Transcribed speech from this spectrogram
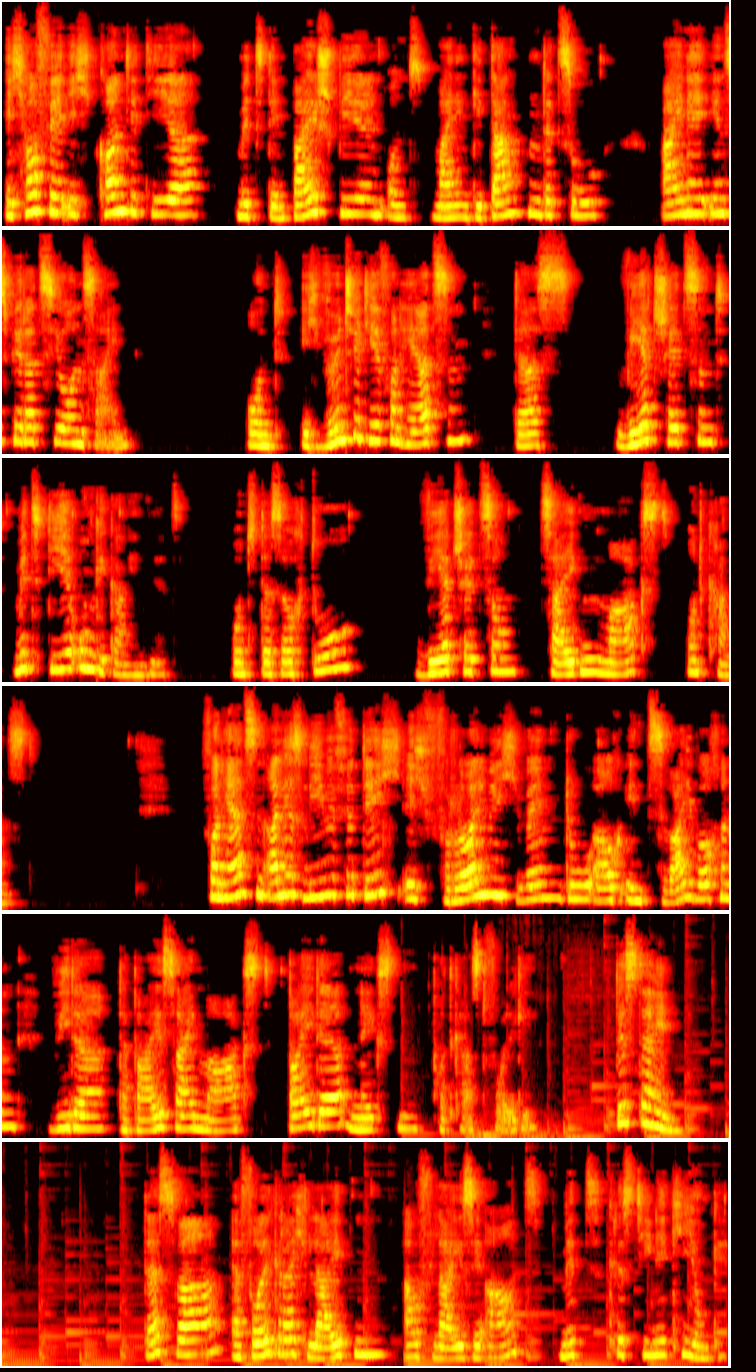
Ich hoffe, ich konnte dir mit den Beispielen und meinen Gedanken dazu eine Inspiration sein. Und ich wünsche dir von Herzen, dass wertschätzend mit dir umgegangen wird und dass auch du Wertschätzung zeigen magst und kannst. Von Herzen alles Liebe für dich. Ich freue mich, wenn du auch in zwei Wochen wieder dabei sein magst bei der nächsten Podcast-Folge. Bis dahin. Das war Erfolgreich Leiten auf leise Art mit Christine Kionke.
